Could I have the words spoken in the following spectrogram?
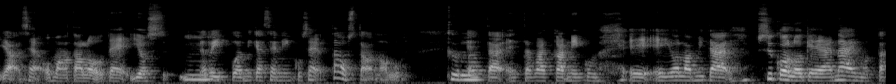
ja se omaa talouteen, jos mm. riippuen mikä se, niin kuin se tausta on ollut. Kyllä. Että, että vaikka niin kuin, ei, ei olla mitään psykologeja ja näin, mutta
